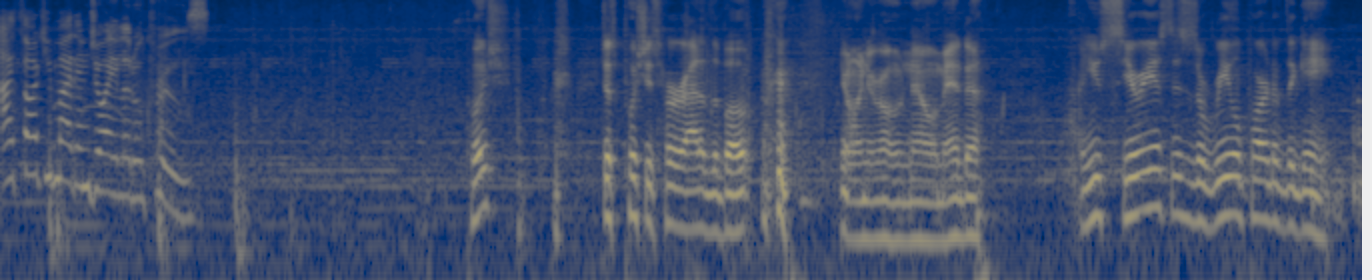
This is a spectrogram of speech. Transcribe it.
I thought you might enjoy a little cruise. Push? just pushes her out of the boat. You're on your own now, Amanda. Are you serious? This is a real part of the game.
